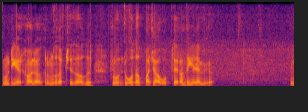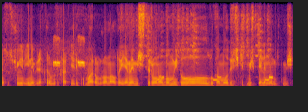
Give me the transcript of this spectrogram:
Rudiger hala kırmızı kart cezalı. Rodrigo da bacağı koptu herhalde gelemiyor. Vinicius Junior yine bir kırmızı kart yedik. Umarım Ronaldo yememiştir. Ronaldo muydu o? Luka Modric gitmiş. Bellingham gitmiş.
